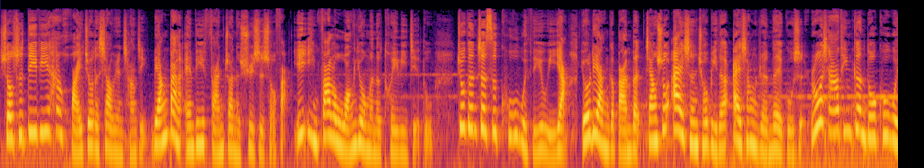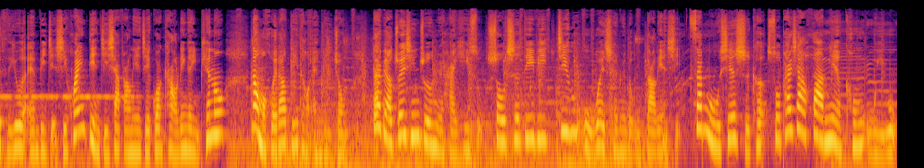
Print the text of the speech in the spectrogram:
手持 DV 和怀旧的校园场景，两版 MV 反转的叙事手法，也引发了网友们的推理解读。就跟这次《Cool with You》一样，有两个版本讲述爱神丘比特爱上人类的故事。如果想要听更多《Cool with You》的 MV 解析，欢迎点击下方链接观看我另一个影片哦。那我们回到低头 MV 中，代表追星族的女孩 Hisu 手持 DV 记录五位成员的舞蹈练习，在某些时刻所拍下画面空无一物，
